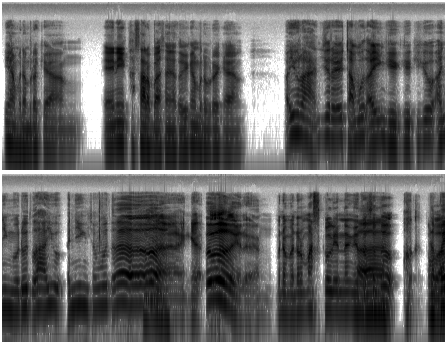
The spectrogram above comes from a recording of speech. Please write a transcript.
yang bener-bener kayak yang ya ini kasar bahasanya tapi kan bener-bener kayak yang, ayo lah anjir ayo cabut aing gitu, gitu anjing ngudut lah ayo anjing cabut eh kayak eh gitu yang bener-bener maskulin gitu Eh, tuh keluar Tapi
